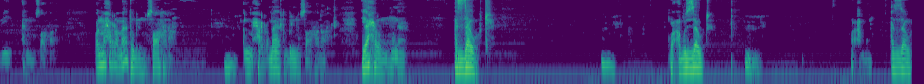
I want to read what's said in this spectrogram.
بالمصاهرة. والمحرمات بالمصاهرة. المحرمات بالمصاهرة. يحرم هنا الزوج. وأبو الزوج. وأبو الزوج.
